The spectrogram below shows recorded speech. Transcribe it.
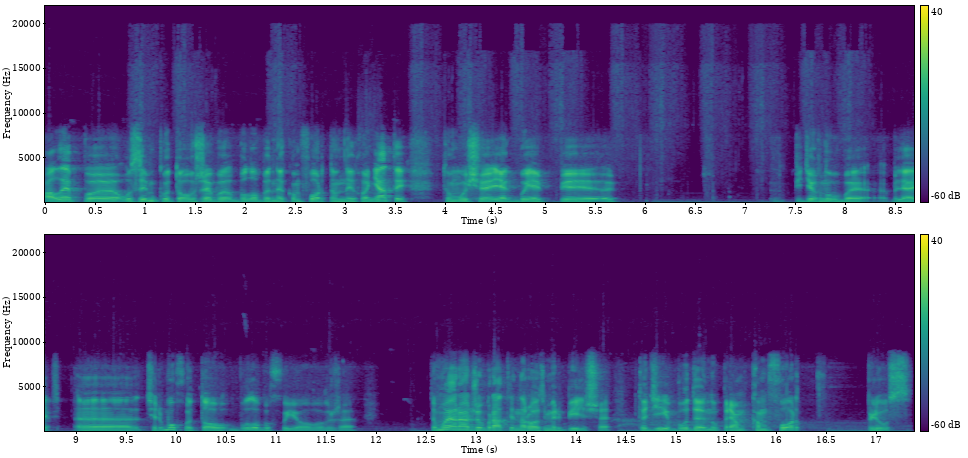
Але б е, узимку то вже було б некомфортно в них гоняти, тому що якби я підігнув би, блядь, е, чермуху, то було б хуйово вже. Тому я раджу брати на розмір більше. Тоді буде, ну, прям комфорт плюс.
